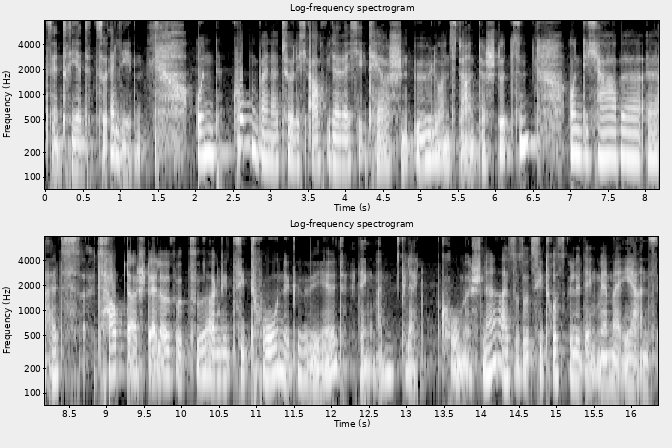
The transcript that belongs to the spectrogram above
zentrierte zu erleben. Und gucken wir natürlich auch wieder, welche ätherischen Öle uns da unterstützen. Und ich habe äh, als, als Hauptdarsteller sozusagen die Zitrone gewählt. denkt man vielleicht komisch, ne? Also so Zitrusöle denken wir immer eher ans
